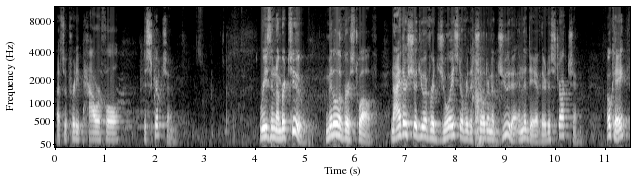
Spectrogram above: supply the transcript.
That's a pretty powerful description. Reason number two, middle of verse 12. Neither should you have rejoiced over the children of Judah in the day of their destruction. Okay,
